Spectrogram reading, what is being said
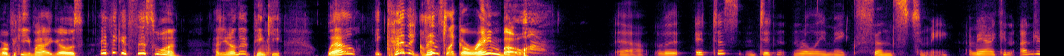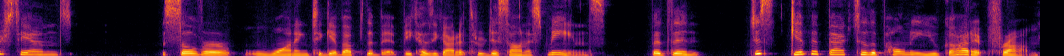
or Pinkie Pie goes, I think it's this one. How do you know that, Pinkie? Well, it kind of glints like a rainbow. Yeah, but it just didn't really make sense to me. I mean, I can understand Silver wanting to give up the bit because he got it through dishonest means. But then just give it back to the pony you got it from.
